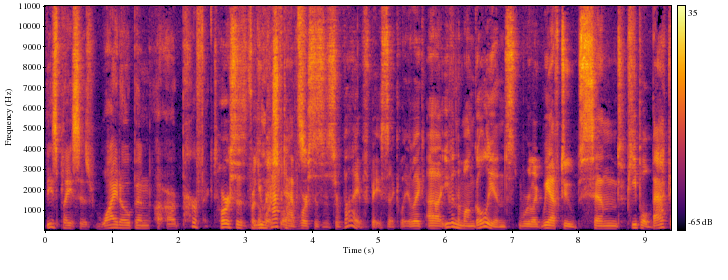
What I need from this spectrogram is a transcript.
these places wide open are, are perfect horses for the you horse have to have horses to survive basically. Like uh, even the mongolians were like we have to send people back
